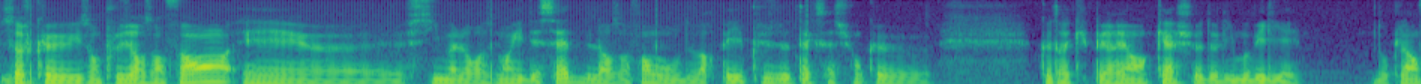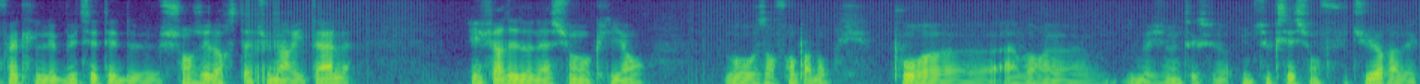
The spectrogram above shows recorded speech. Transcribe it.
sauf mm. qu'ils ont plusieurs enfants et euh, si malheureusement ils décèdent, leurs enfants vont devoir payer plus de taxation que, que de récupérer en cash de l'immobilier. Donc là, en fait, le but c'était de changer leur statut marital et faire des donations aux clients, aux enfants, pardon, pour euh, avoir, euh, imaginons une succession, future avec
